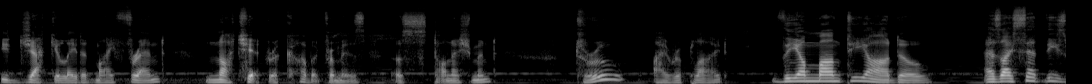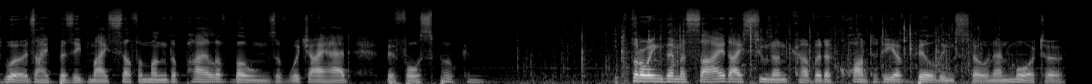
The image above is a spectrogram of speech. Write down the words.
ejaculated my friend, not yet recovered from his astonishment. True, I replied. The Amontillado. As I said these words, I busied myself among the pile of bones of which I had before spoken. Throwing them aside, I soon uncovered a quantity of building stone and mortar.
